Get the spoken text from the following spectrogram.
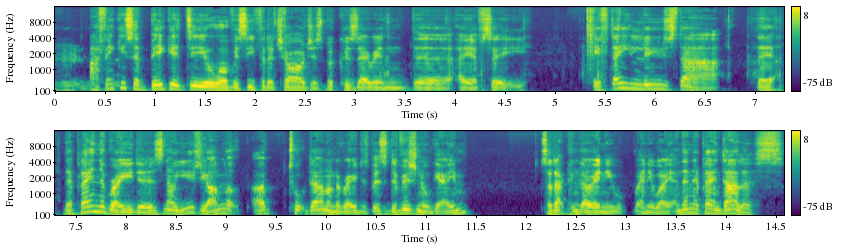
Mm. I think it's a bigger deal, obviously, for the Chargers because they're in the AFC. If they lose that, they're they're playing the Raiders. Now, usually I'm not I've talked down on the Raiders, but it's a divisional game. So that can go any anyway. And then they're playing Dallas.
